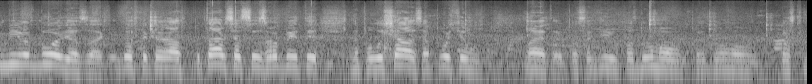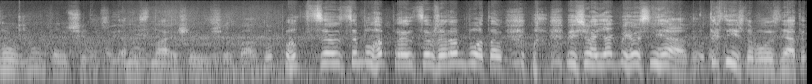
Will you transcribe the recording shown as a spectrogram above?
мій обов'язок. Декілька разів питався це зробити, не вийшло, а потім знаєте, посидів, подумав, придумав, рискнув, ну вийшло. Я не знаю, що він ще мав. Ну, це, це була це вже робота. Від як би його зняти? Технічно було зняти.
